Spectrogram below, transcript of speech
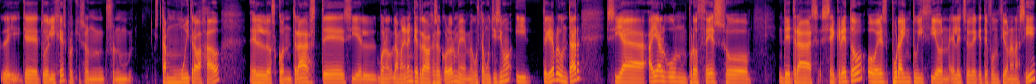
que tú eliges, porque son. son está muy trabajado. los contrastes y el. Bueno, la manera en que trabajas el color me, me gusta muchísimo. Y te quería preguntar si hay algún proceso detrás secreto o es pura intuición el hecho de que te funcionan así?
